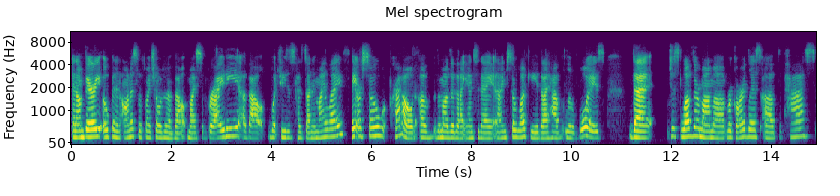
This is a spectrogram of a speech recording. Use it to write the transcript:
And I'm very open and honest with my children about my sobriety, about what Jesus has done in my life. They are so proud of the mother that I am today. And I'm so lucky that I have little boys that just love their mama regardless of the past.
